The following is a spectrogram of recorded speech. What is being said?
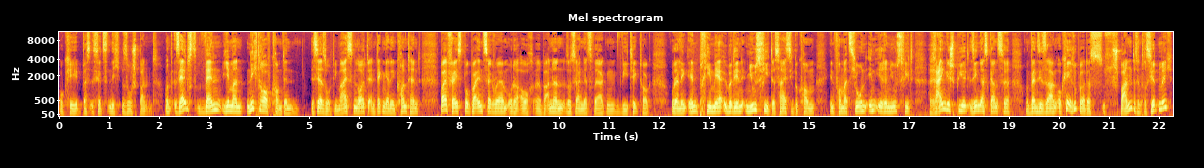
okay, das ist jetzt nicht so spannend. Und selbst wenn jemand nicht draufkommt, denn ist ja so, die meisten Leute entdecken ja den Content bei Facebook, bei Instagram oder auch äh, bei anderen sozialen Netzwerken wie TikTok oder LinkedIn primär über den Newsfeed. Das heißt, sie bekommen Informationen in ihren Newsfeed reingespielt, sehen das Ganze und wenn sie sagen, okay, super, das ist spannend, das interessiert mich,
